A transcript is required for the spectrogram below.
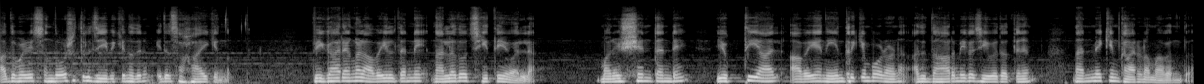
അതുവഴി സന്തോഷത്തിൽ ജീവിക്കുന്നതിനും ഇത് സഹായിക്കുന്നു. വികാരങ്ങൾ അവയിൽ തന്നെ നല്ലതോ ചീത്തയോ അല്ല. മനുഷ്യൻ തന്റെ യുക്തിയാൽ അവയെ നിയന്ത്രിക്കുമ്പോഴാണ് അത് ധാർമ്മിക ജീവിതത്തിനും നന്മയ്ക്കും കാരണമാകുന്നത്.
